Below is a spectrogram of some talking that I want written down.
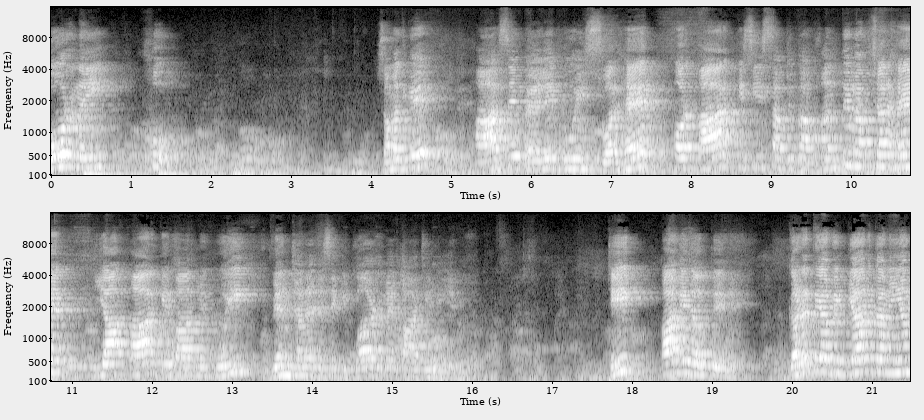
और नहीं हो समझ गए? आर से पहले कोई स्वर है और आर किसी शब्द का अंतिम अक्षर है या आर के बाद में कोई व्यंजन है, जैसे कि वर्ड में पार्टी ये। ठीक? आगे चलते हैं। गणित या विज्ञान का नियम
